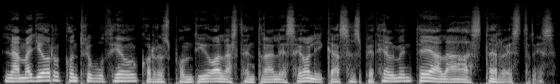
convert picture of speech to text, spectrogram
La mayor contribución correspondió a las centrales eólicas, especialmente a las terrestres.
